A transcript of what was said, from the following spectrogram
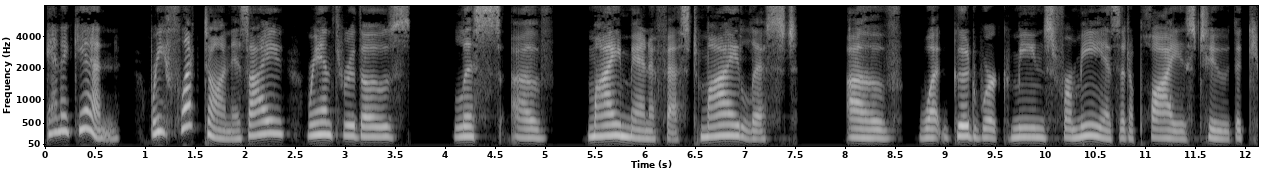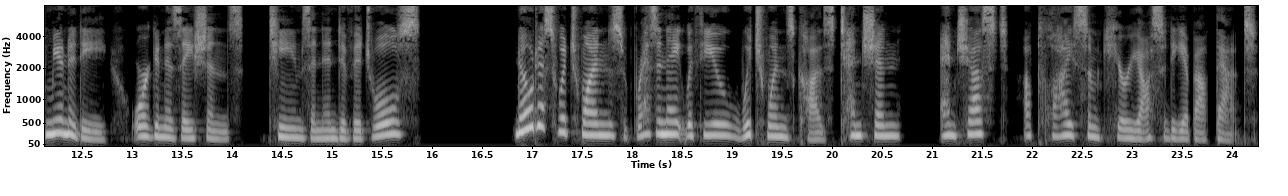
And again, reflect on as I ran through those lists of my manifest, my list of what good work means for me as it applies to the community, organizations, teams and individuals. Notice which ones resonate with you, which ones cause tension, and just apply some curiosity about that.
